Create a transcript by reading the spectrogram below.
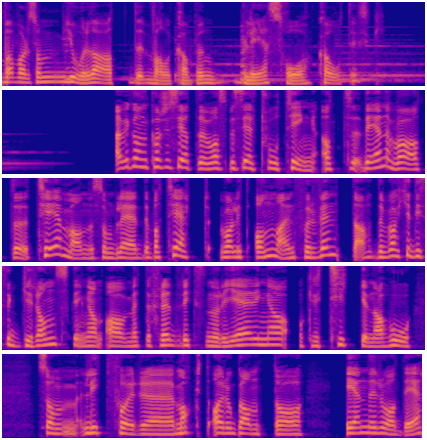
hva var det som gjorde da at valgkampen ble så kaotisk? Vi kan kanskje si at det var spesielt to ting. At det ene var at eh, temaene som ble debattert, var litt annet enn forventa. Det var ikke disse granskingene av Mette Fredriksen og regjeringa, og kritikken av henne som litt for uh, maktarrogant og enerådig.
